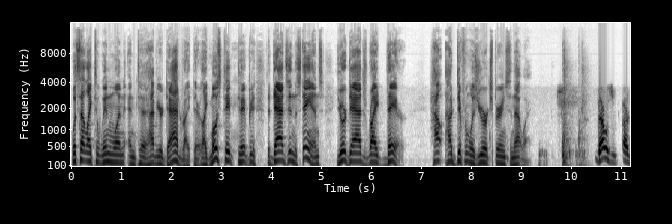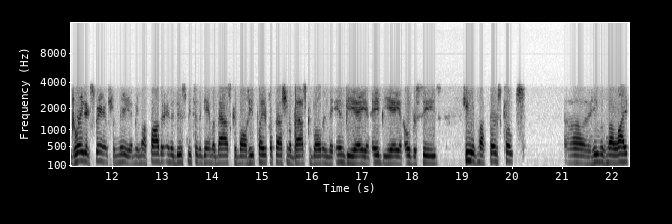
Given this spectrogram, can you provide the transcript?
what's that like to win one and to have your dad right there? Like most tape, tape, the dad's in the stands, your dad's right there. How how different was your experience in that way? that was a great experience for me. I mean, my father introduced me to the game of basketball. He played professional basketball in the NBA and ABA and overseas. He was my first coach. Uh, he was my life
